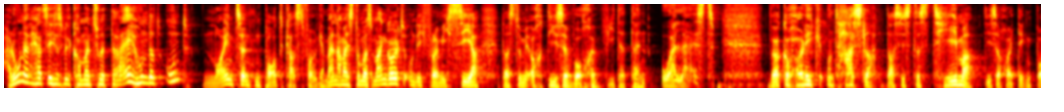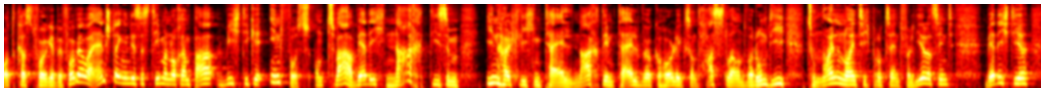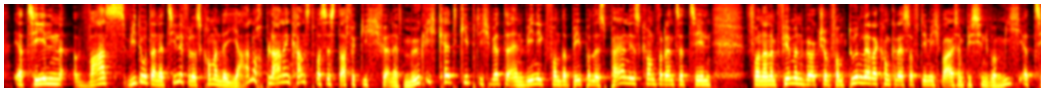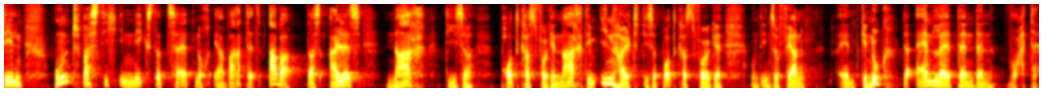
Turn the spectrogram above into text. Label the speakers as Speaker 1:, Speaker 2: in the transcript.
Speaker 1: Hallo und ein herzliches Willkommen zur 319. Podcast-Folge. Mein Name ist Thomas Mangold und ich freue mich sehr, dass du mir auch diese Woche wieder dein Ohr leist. Workaholic und Hustler, das ist das Thema dieser heutigen Podcast-Folge. Bevor wir aber einsteigen in dieses Thema, noch ein paar wichtige Infos. Und zwar werde ich nach diesem inhaltlichen Teil, nach dem Teil Workaholics und Hustler und warum die zu 99 Prozent Verlierer sind, werde ich dir erzählen, was, wie du deine Ziele für das kommende Jahr noch planen kannst, was es dafür für eine Möglichkeit gibt. Ich werde da ein wenig von der Paperless Pioneers Konferenz erzählen, von einem Firmenworkshop vom Turnlehrerkongress, auf dem ich war, also ein bisschen über mich erzählen und was dich in nächster Zeit noch erwartet. Aber das alles nach dieser Podcast-Folge, nach dem Inhalt dieser Podcast-Folge und insofern äh, genug der einleitenden Worte.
